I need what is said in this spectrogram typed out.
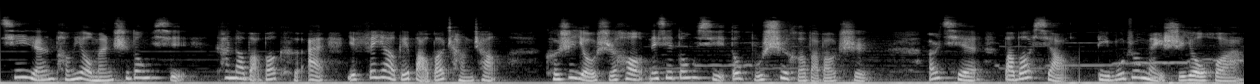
亲人朋友们吃东西，看到宝宝可爱，也非要给宝宝尝尝。可是有时候那些东西都不适合宝宝吃，而且宝宝小。抵不住美食诱惑啊，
